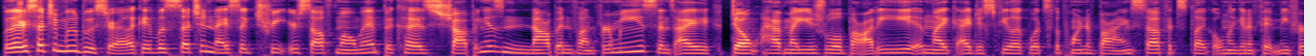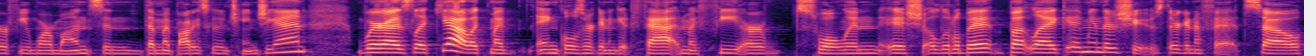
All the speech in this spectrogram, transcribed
But they're such a mood booster. Like it was such a nice like treat yourself moment because shopping is not been fun for me since I don't have my usual body. And like, I just feel like, what's the point of buying stuff? It's like only going to fit me for a few more months and then my body's going to change again. Whereas, like, yeah, like my ankles are going to get fat and my feet are swollen ish a little bit. But like, I mean, they're shoes, they're going to fit. So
